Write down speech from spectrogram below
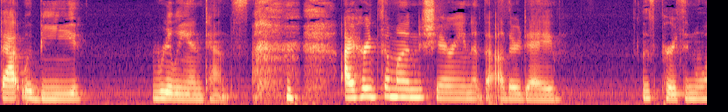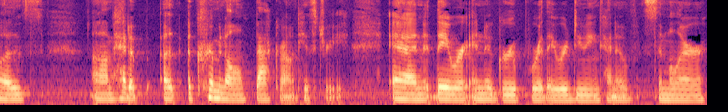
that would be really intense. I heard someone sharing the other day, this person was um, had a, a, a, criminal background history, and they were in a group where they were doing kind of similar.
